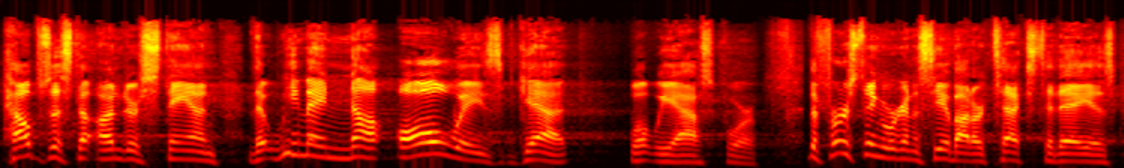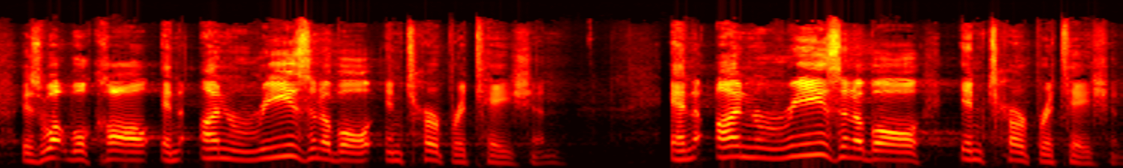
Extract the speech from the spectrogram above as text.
helps us to understand that we may not always get what we ask for. The first thing we're going to see about our text today is, is what we'll call an unreasonable interpretation an unreasonable interpretation.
